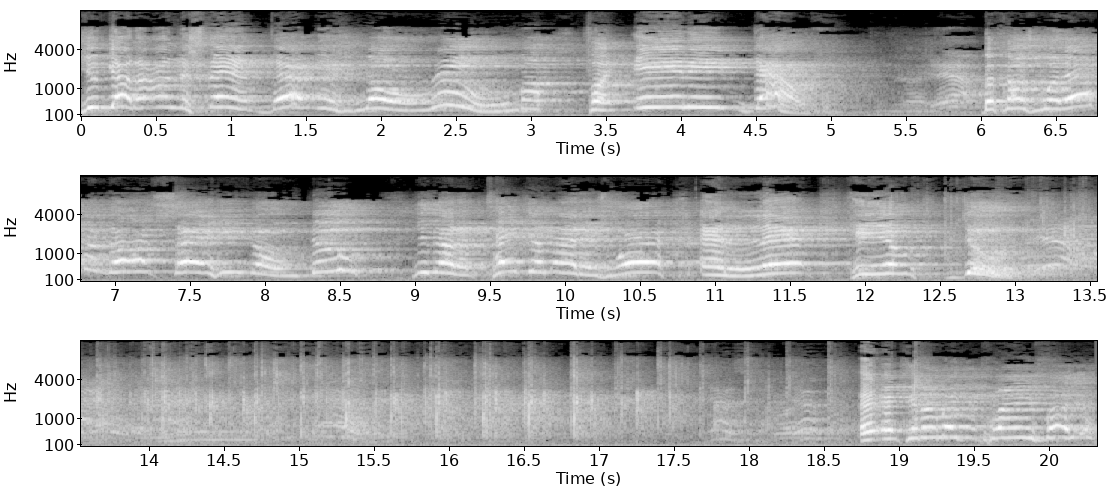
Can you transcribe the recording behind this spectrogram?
you got to understand there is no room for any doubt. Yeah. Because whatever God say he gonna do, you gotta take him at his word and let him do it. Yeah. Yes. Yes. And, and can I make it plain for you?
